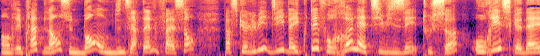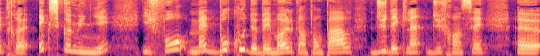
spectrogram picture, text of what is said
André Pratt lance une bombe d'une certaine façon parce que lui dit, ben écoutez, il faut relativiser tout ça au risque d'être euh, excommunié. Il faut mettre beaucoup de bémols quand on parle du déclin du français euh,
